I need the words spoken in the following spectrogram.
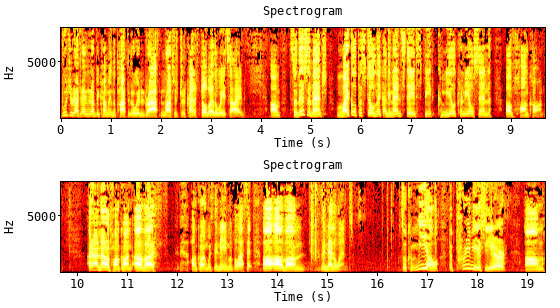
booster draft ended up becoming the popular way to draft, and Rochester kind of fell by the wayside. Um, so this event, Michael Pustilnik of the United States beat Kamiel Cornelissen of Hong Kong. Uh, not of Hong Kong, of uh, Hong Kong was the name of the last set uh, of um, the Netherlands. So Kamiel, the previous year, um,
